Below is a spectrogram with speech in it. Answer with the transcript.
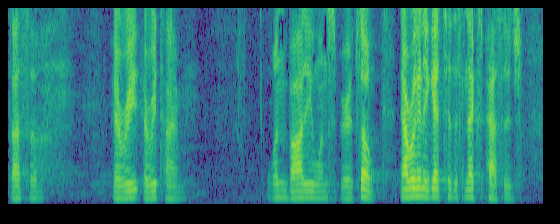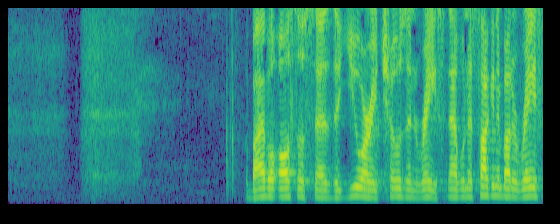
That's a every every time. One body, one spirit. So now we're going to get to this next passage. The Bible also says that you are a chosen race. Now, when it's talking about a race,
